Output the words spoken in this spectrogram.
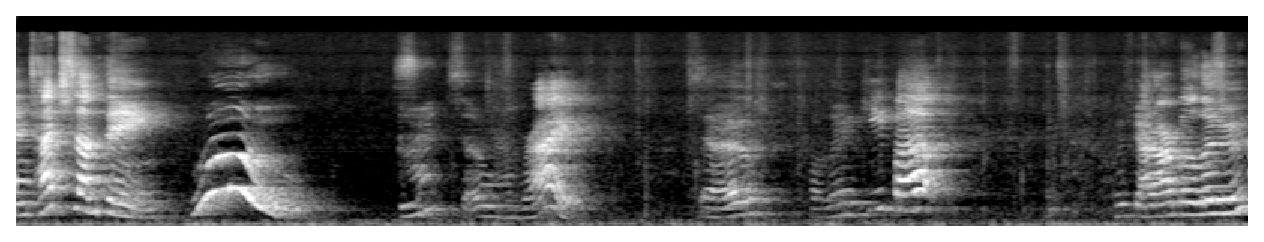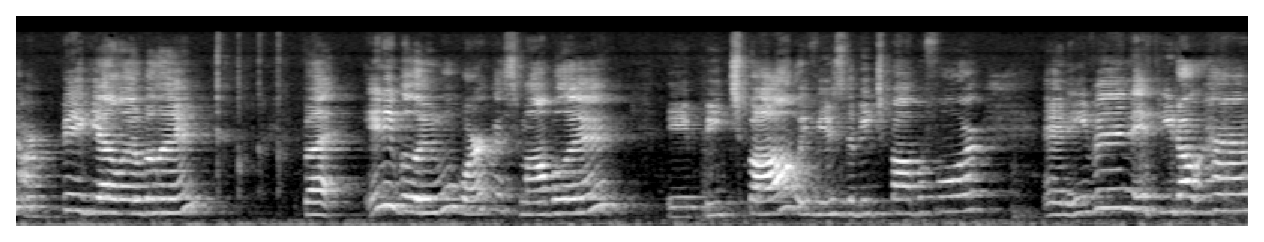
and touch something. Woo! All right, so All right. So, balloon keep up. We've got our balloon, our big yellow balloon. But any balloon will work, a small balloon, a beach ball. We've used the beach ball before. And even if you don't have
